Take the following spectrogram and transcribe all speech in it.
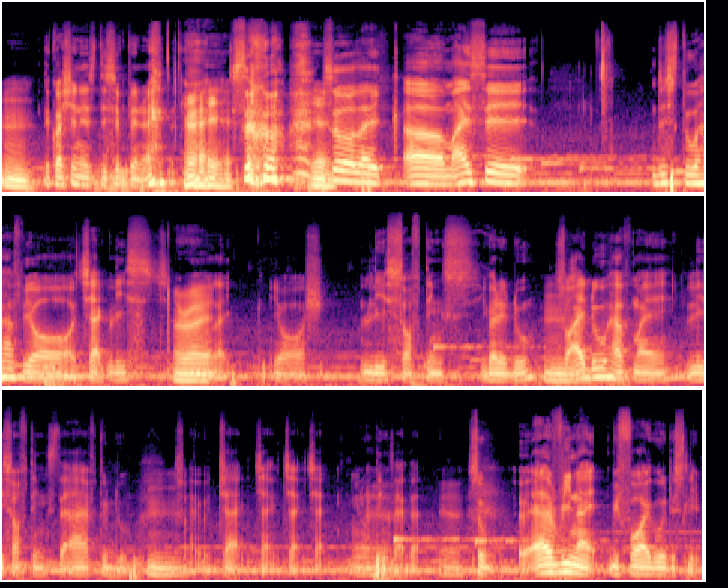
Mm. The question is discipline, right? Right. yeah. so Yeah. so like um I say just to have your checklist you know, like your sh- list of things you gotta do so Mm. I do have my list of things that I have to do Mm. so I will check check check check you know Yeah. things like that Yeah. so every night before I go to sleep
